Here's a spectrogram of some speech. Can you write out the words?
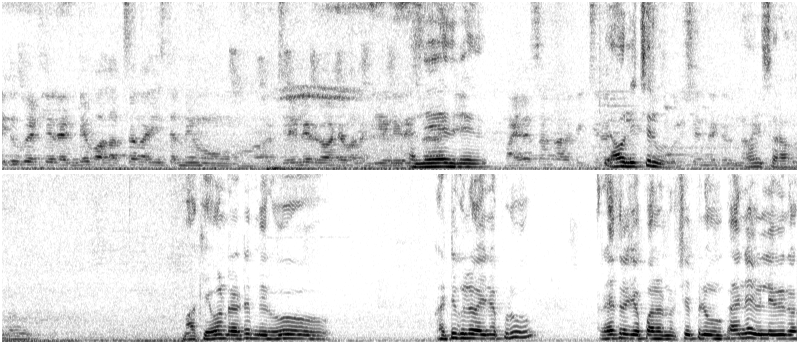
ఎందుకు పెట్టలేరంటే వాళ్ళు అచ్చంగా చేస్తే మేము చేయలేరు కాబట్టి వాళ్ళకి చేయలేరు లేదు లేదు. మహిళా సంఘాలకు ఇచ్చిన అవును అవును సార్ అవును అవును. మాకేమన్నారు అంటే మీరు కట్టిగులు అయినప్పుడు రైతులు చెప్పాలన్నారు చెప్పినాము. కానీ వీళ్ళు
